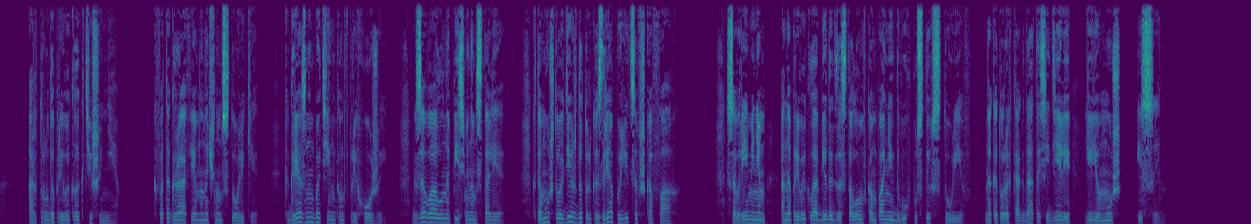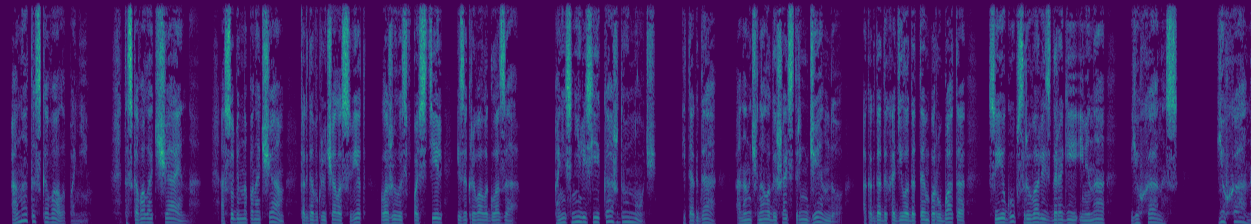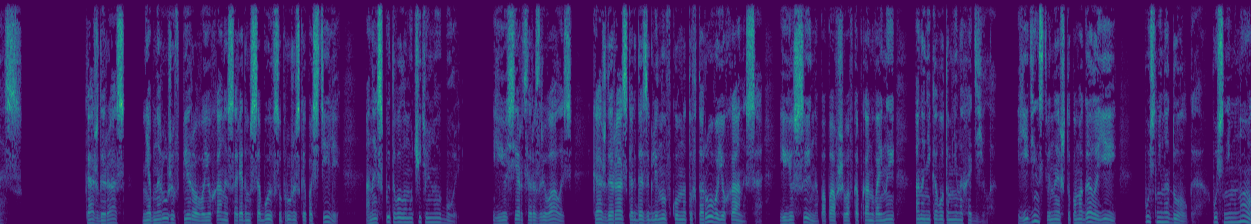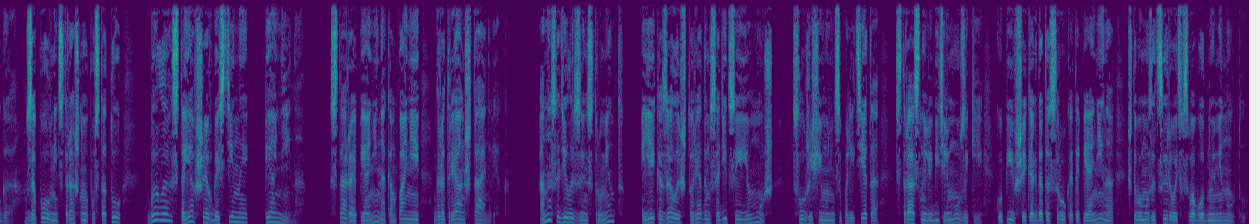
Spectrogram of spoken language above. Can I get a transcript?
Артруда привыкла к тишине, к фотографиям на ночном столике, к грязным ботинкам в прихожей, к завалу на письменном столе, к тому, что одежда только зря пылится в шкафах. Со временем она привыкла обедать за столом в компании двух пустых стульев, на которых когда-то сидели ее муж и сын. Она тосковала по ним, тосковала отчаянно, особенно по ночам, когда выключала свет, ложилась в постель и закрывала глаза. Они снились ей каждую ночь, и тогда она начинала дышать стрингендо, а когда доходила до темпа рубата — с ее губ срывались дорогие имена «Йоханнес», «Йоханнес». Каждый раз, не обнаружив первого Йоханнеса рядом с собой в супружеской постели, она испытывала мучительную боль. Ее сердце разрывалось каждый раз, когда, заглянув в комнату второго Йоханнеса, ее сына, попавшего в капкан войны, она никого там не находила. Единственное, что помогало ей, пусть ненадолго, пусть немного, заполнить страшную пустоту, было стоявшее в гостиной пианино. Старая пианино компании Гратриан Штайнвек. Она садилась за инструмент, и ей казалось, что рядом садится ее муж, служащий муниципалитета, страстный любитель музыки, купивший когда-то с рук это пианино, чтобы музицировать в свободную минуту.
